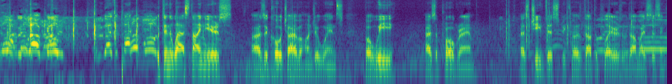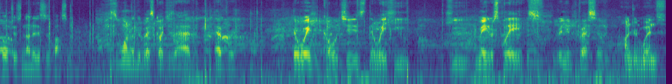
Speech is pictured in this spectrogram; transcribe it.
ball. Good job, Kelvin. You guys attack the ball. Within the last nine years, uh, as a coach, I have 100 wins, but we, as a program, has achieved this because without the players and without my assistant coaches, none of this is possible. He's one of the best coaches I had ever. The way he coaches, the way he he made us play is really impressive. 100 wins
